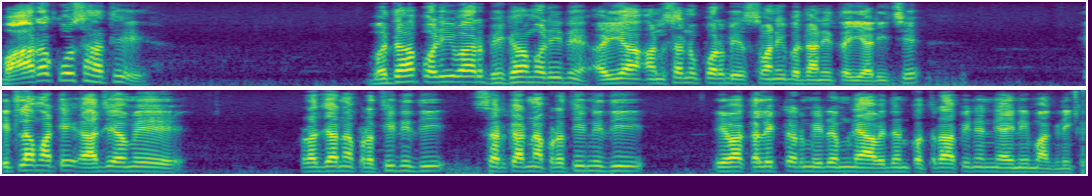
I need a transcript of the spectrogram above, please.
બાળકો સાથે બધા પરિવાર ભેગા મળીને અહીંયા અનશન ઉપર બેસવાની બધાની તૈયારી છે. એટલા માટે આજે અમે પ્રજાના પ્રતિનિધિ, સરકારના પ્રતિનિધિ એવા કલેક્ટર મેડમને આવેદનપત્ર આપીને ન્યાયની માગણી કરી.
